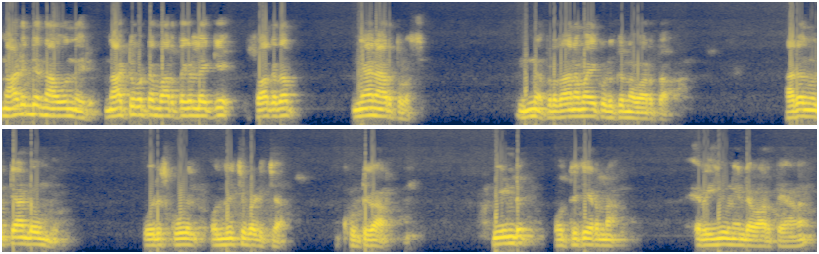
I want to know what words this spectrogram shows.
നാടിന്റെ നാവും നേരും. നാട്ടുവട്ടം വാർത്തകളിലേക്ക് സ്വാഗതം. ഞാൻ ആർ തുളസി. ഇന്ന് പ്രധാനമായി കൊടുക്കുന്ന വാർത്ത. അരനൂറ്റാണ്ട് മുമ്പ് ഒരു സ്കൂളിൽ ഒന്നിച്ചു പഠിച്ച കൂട്ടുകാർ വീണ്ടും ഒത്തുചേർന്ന റീയൂണിയന്റെ വാർത്തയാണ്.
